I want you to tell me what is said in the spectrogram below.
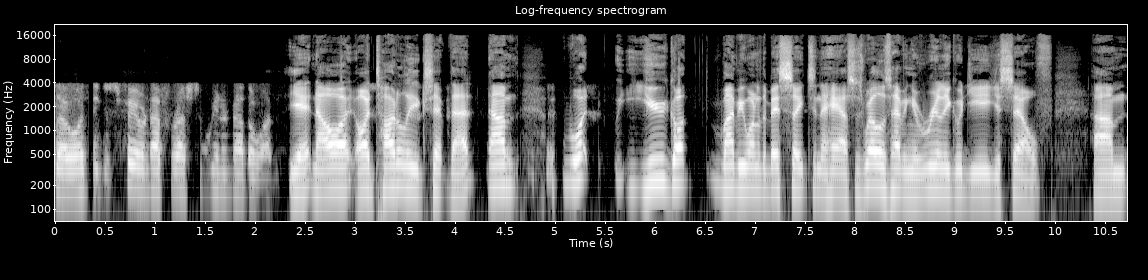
So I think it's fair enough for us to win another one. Yeah, no, I, I totally accept that. Um, what you got maybe one of the best seats in the house, as well as having a really good year yourself. Um,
